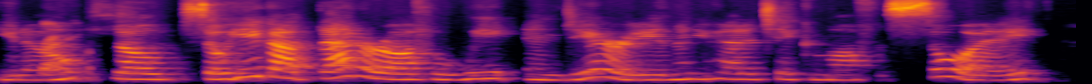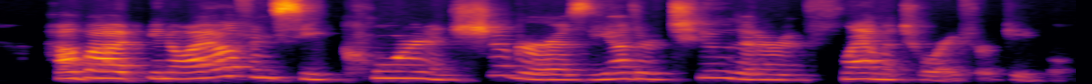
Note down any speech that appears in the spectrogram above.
you know right. so so he got better off of wheat and dairy and then you had to take him off of soy how about you know i often see corn and sugar as the other two that are inflammatory for people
